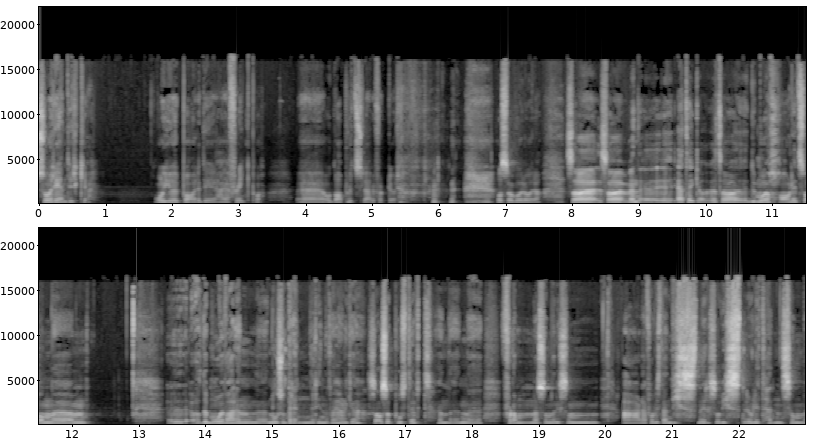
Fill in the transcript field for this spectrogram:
så rendyrker jeg. Og gjør bare det jeg er flink på. Uh, og da plutselig er du 40 år. og så går åra. Så, så, Men eh, jeg tenker vet du, hva, du må jo ha litt sånn eh, det må jo være en, noe som brenner inni deg, er det ikke det? Så, altså positivt. En, en, eh, flamme som liksom er der. For hvis den visner, så visner jo litt hen som,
